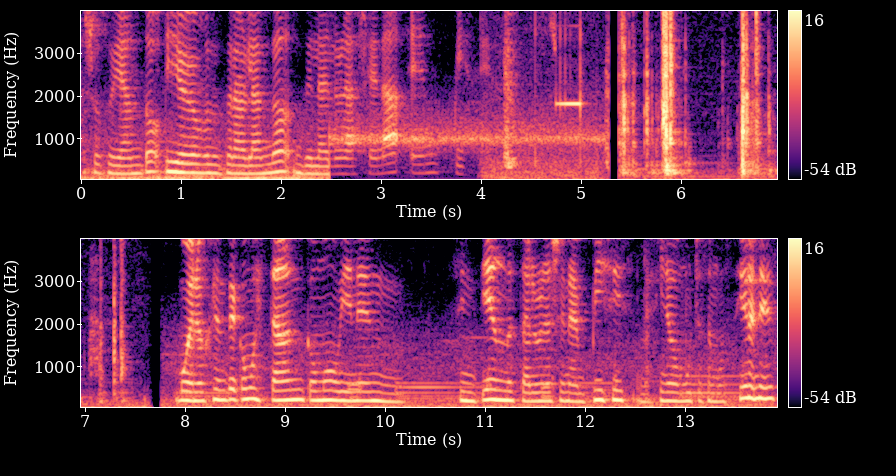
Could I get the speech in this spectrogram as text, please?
yo soy Anto y hoy vamos a estar hablando de la luna llena en Pisces. Bueno, gente, ¿cómo están? ¿Cómo vienen sintiendo esta luna llena en Pisces? Imagino muchas emociones.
